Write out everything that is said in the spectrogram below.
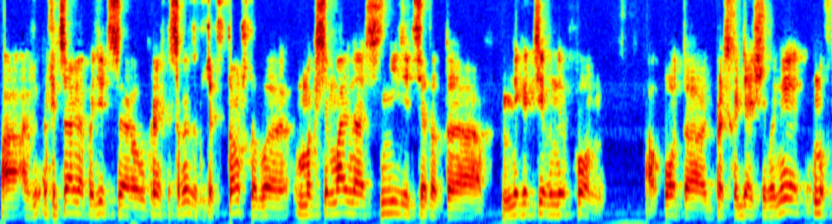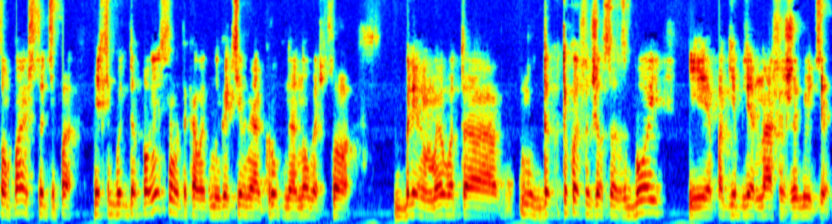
а, официальная позиция украинской страны заключается в том, чтобы максимально снизить этот а, негативный фон от а, происходящей войны, ну, в том плане, что, типа, если будет дополнительно вот такая вот негативная крупная новость, что, блин, мы вот, а, ну, такой случился сбой, и погибли наши же люди,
